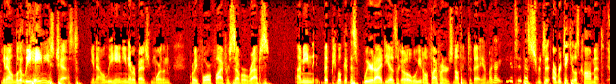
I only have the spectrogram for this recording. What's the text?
You know, look at Lee Haney's chest. You know, Lee Haney never benched more than probably four or five for several reps. I mean, but people get this weird idea. It's like, oh, well, you know, 500 is nothing today. I'm like, it's, that's a ridiculous comment. Yeah.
